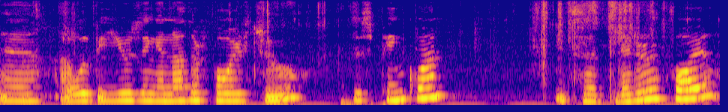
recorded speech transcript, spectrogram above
Uh, I will be using another foil too this pink one. It's a glitter foil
